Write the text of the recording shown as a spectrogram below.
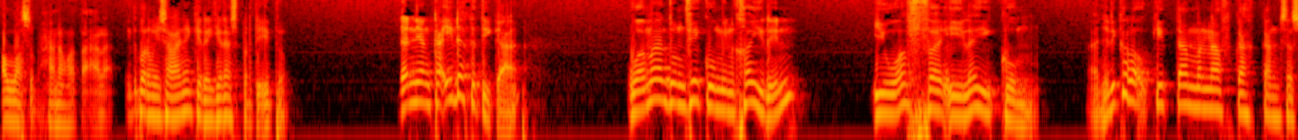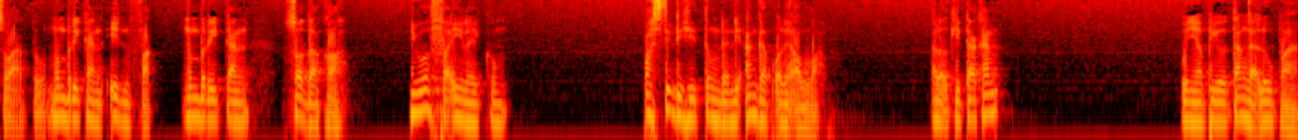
Allah Subhanahu wa taala. Itu permisalannya kira-kira seperti itu. Dan yang kaidah ketiga, wa ma tunfiqu min khairin yuwaffa ilaikum. Nah, jadi kalau kita menafkahkan sesuatu, memberikan infak, memberikan sedekah, yuwaffa ilaikum. Pasti dihitung dan dianggap oleh Allah. Kalau kita kan punya piutang nggak lupa,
